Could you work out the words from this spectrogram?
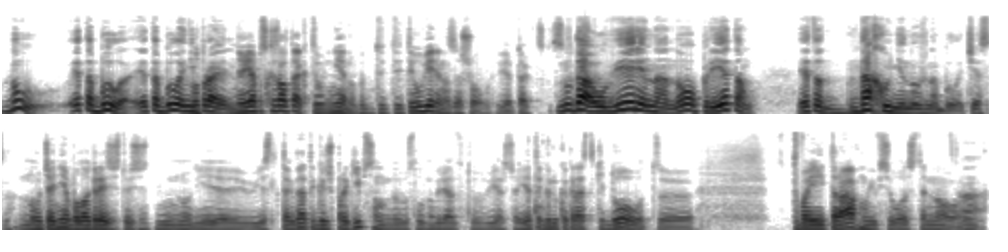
Ну, это было, это было Вот, неправильно. Ну, я бы сказал так, ты, не, ну, ты, ты- ты уверенно зашел, я так Ну да, сказал. уверенно, но при этом это нахуй не нужно было, честно. Ну, у тебя не было агрессии, то есть, ну, я- если тогда ты говоришь про Гибсон, условно говоря, в ту версию, а я это говорю как раз-таки до вот э, твоей травмы и всего остального. А.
